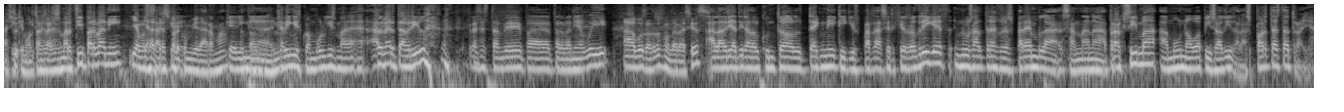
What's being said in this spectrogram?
Així que moltes gràcies, Martí, per venir. I a vosaltres saps per convidar-me, Que, vinga, totalment. que vinguis quan vulguis. Albert Abril, gràcies també per, per venir avui. A vosaltres, moltes gràcies. A l'Adrià Tira del control tècnic i qui us parla, Sergio Rodríguez. Nosaltres us esperem la setmana pròxima amb un nou episodi de Les Portes de Troia.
